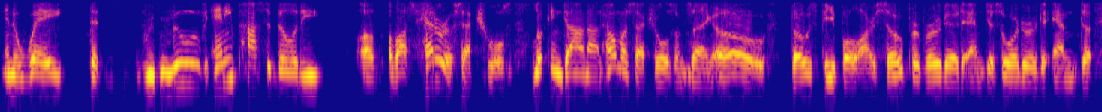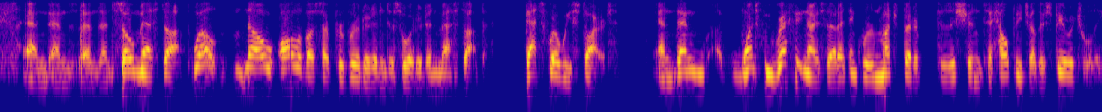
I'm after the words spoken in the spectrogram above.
in a way that remove any possibility of, of, us heterosexuals looking down on homosexuals and saying, "Oh, those people are so perverted and disordered and uh, and, and and and so messed up." Well, no, all of us are perverted and disordered and messed up. That's where we start. And then uh, once we recognize that, I think we're in much better position to help each other spiritually.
